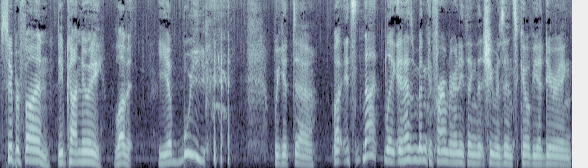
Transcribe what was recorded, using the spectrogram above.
super fun, deep continuity, love it. Yeah, boy. we get. Uh, well, it's not like it hasn't been confirmed or anything that she was in Sokovia during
